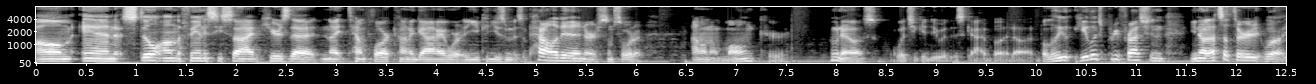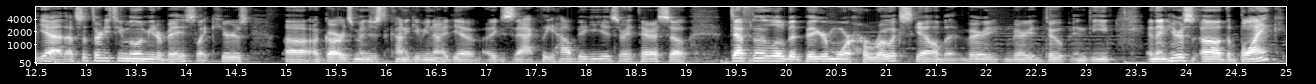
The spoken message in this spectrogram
Um, and still on the fantasy side, here's that Knight Templar kind of guy where you could use him as a paladin or some sort of, I don't know, monk or who knows what you could do with this guy but uh but he, he looks pretty fresh and you know that's a 30 well yeah that's a 32 millimeter base. Like here's uh, a guardsman just to kind of give you an idea of exactly how big he is right there. So definitely a little bit bigger more heroic scale but very very dope indeed. And then here's uh the blank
